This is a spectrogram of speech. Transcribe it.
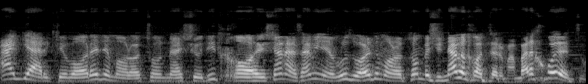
اگر که وارد ماراتون نشدید خواهشان از همین امروز وارد ماراتون بشید. نه به خاطر من برای خودتون.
